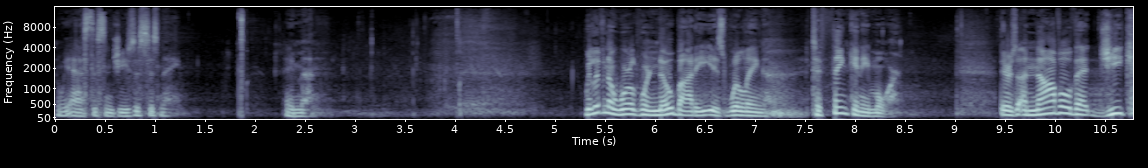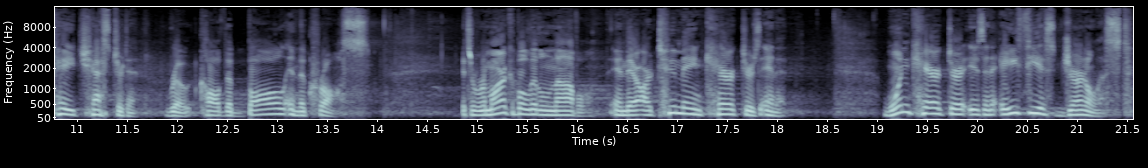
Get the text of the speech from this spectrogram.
And we ask this in Jesus' name. Amen. We live in a world where nobody is willing to think anymore. There's a novel that G.K. Chesterton wrote called The Ball and the Cross. It's a remarkable little novel, and there are two main characters in it. One character is an atheist journalist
